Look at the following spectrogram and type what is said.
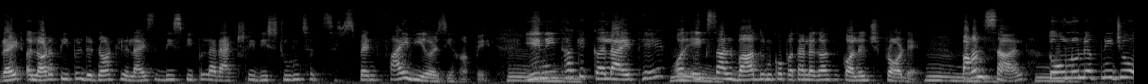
right a lot of people did not realise these people are actually the students spend five years यहाँ पे ये नहीं था कि कल आए थे और एक साल बाद उनको पता लगा कि कॉलेज फ्रॉड है पाँच साल तो उन्होंने अपनी जो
